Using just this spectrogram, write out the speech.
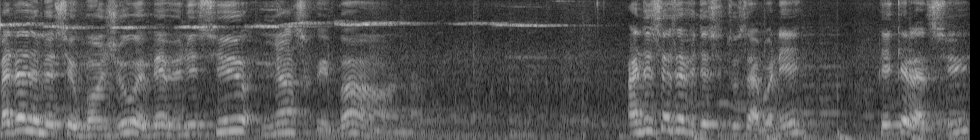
Mesdames et messieurs, bonjour et bienvenue sur Nyans Reborn. En dessous de cette vidéo, surtout s'abonner, cliquez là-dessus,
